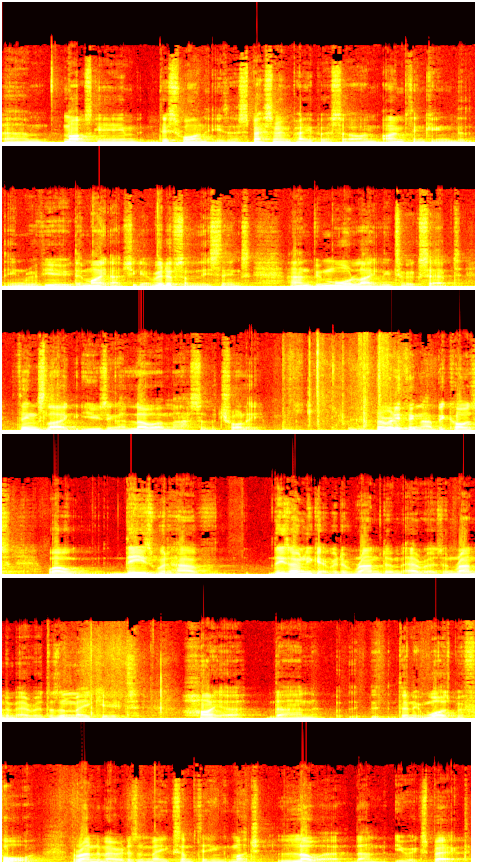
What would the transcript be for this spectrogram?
um, Mark Scheme, this one is a specimen paper, so I'm, I'm thinking that in review they might actually get rid of some of these things and be more likely to accept things like using a lower mass of a trolley. And I really think that because, well, these would have, these only get rid of random errors, and random error doesn't make it higher than than it was before. A random error doesn't make something much lower than you expect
